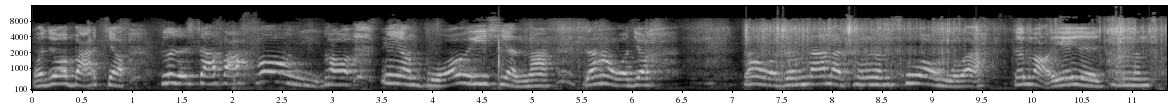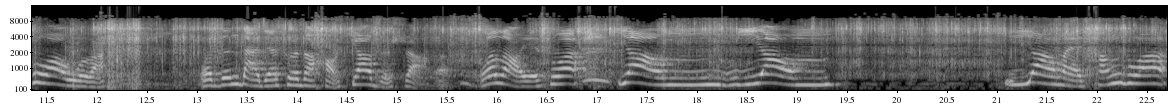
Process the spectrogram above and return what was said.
我就把脚搁在沙发缝里头，那样多危险呐！然后我就，让我跟妈妈承认错误了，跟姥爷也承认错误了。我跟大家说的好笑的少了，我姥爷说要要。要买糖瓜，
